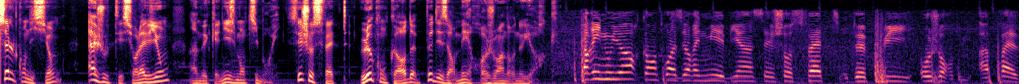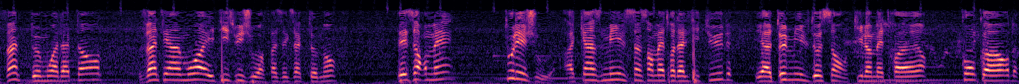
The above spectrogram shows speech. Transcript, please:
Seule condition, ajouter sur l'avion un mécanisme anti-bruit. C'est chose faite, le Concorde peut désormais rejoindre New York. Paris-New York en 3h30, eh bien, c'est chose faite depuis aujourd'hui. Après 22 mois d'attente, 21 mois et 18 jours, très exactement. Désormais, tous les jours, à 15 500 mètres d'altitude et à 2200 km/h, Concorde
